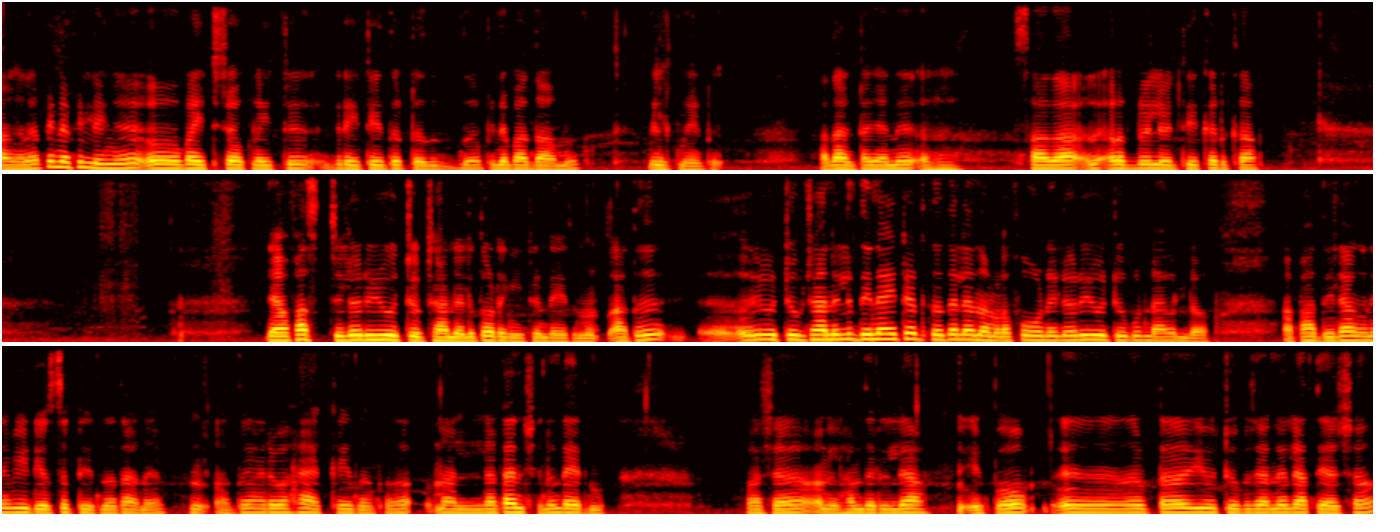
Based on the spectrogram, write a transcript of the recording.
അങ്ങനെ പിന്നെ ഫില്ലിങ് വൈറ്റ് ചോക്ലേറ്റ് ഗ്രേറ്റ് ചെയ്തിട്ടത് പിന്നെ ബദാം മിൽക്ക് മെയ്ഡ് അതാണ് കേട്ടോ ഞാൻ സാധാ റെഡ് വെൽവെറ്റിലേക്ക് എടുക്കാം. ഞാൻ ഫസ്റ്റിലൊരു യൂട്യൂബ് ചാനൽ തുടങ്ങിയിട്ടുണ്ടായിരുന്നു. അത് യൂട്യൂബ് ചാനൽ ഇതിനായിട്ട് എടുത്തതല്ല നമ്മളെ ഫോണിൽ ഒരു യൂട്യൂബ് ഉണ്ടാവുമല്ലോ അപ്പോൾ അതിലങ്ങനെ വീഡിയോസ് ഇട്ടിരുന്നതാണ്. അത് ആരോ ഹാക്ക് ചെയ്തു. അപ്പോൾ നല്ല ടെൻഷൻ ഉണ്ടായിരുന്നു. പക്ഷേ അലഹമില്ല ഇപ്പോൾ ഇട്ട യൂട്യൂബ് ചാനൽ അത്യാവശ്യം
